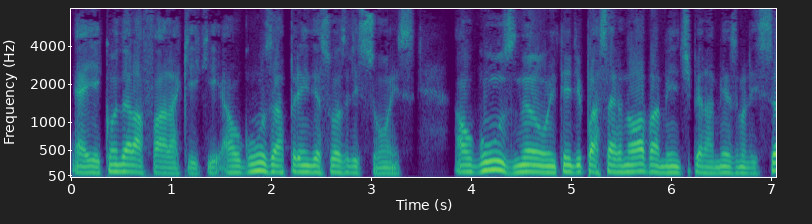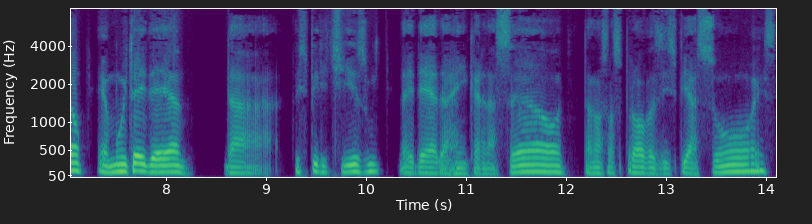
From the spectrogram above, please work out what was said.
E aí, quando ela fala aqui que alguns aprendem as suas lições, alguns não e têm de passar novamente pela mesma lição, é muito a ideia da, do Espiritismo, da ideia da reencarnação, das nossas provas e expiações.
